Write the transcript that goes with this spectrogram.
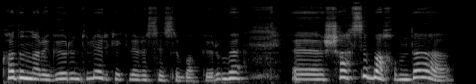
Kadınlara görüntülü, erkeklere sesli bakıyorum ve e, şahsi bakımda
